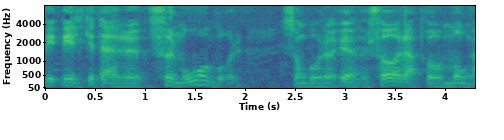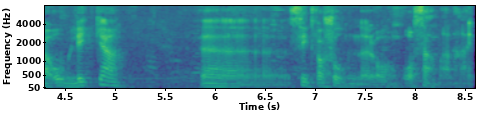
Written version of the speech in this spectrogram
Vi- Vilket är förmågor som går att överföra på många olika eh, situationer och, och sammanhang.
